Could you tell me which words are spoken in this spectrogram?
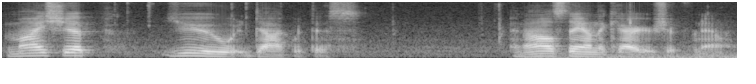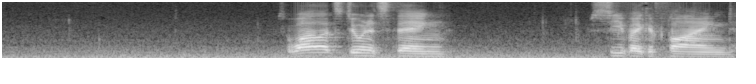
My ship, you dock with this. And I'll stay on the carrier ship for now. So while it's doing its thing, see if I could find...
